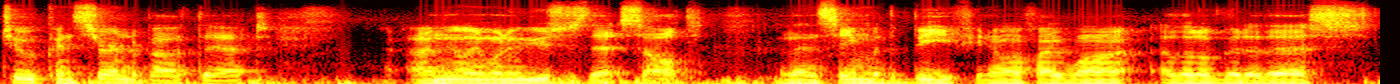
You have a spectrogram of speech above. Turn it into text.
too concerned about that. I'm the only one who uses that salt. And then same with the beef, you know, if I want a little bit of this.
